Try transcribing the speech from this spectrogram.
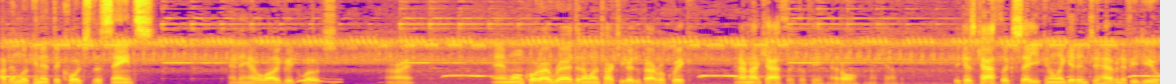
I've been looking at the quotes of the saints, and they have a lot of good quotes. All right. And one quote I read that I want to talk to you guys about real quick, and I'm not Catholic, okay, at all. I'm not Catholic. Because Catholics say you can only get into heaven if you do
